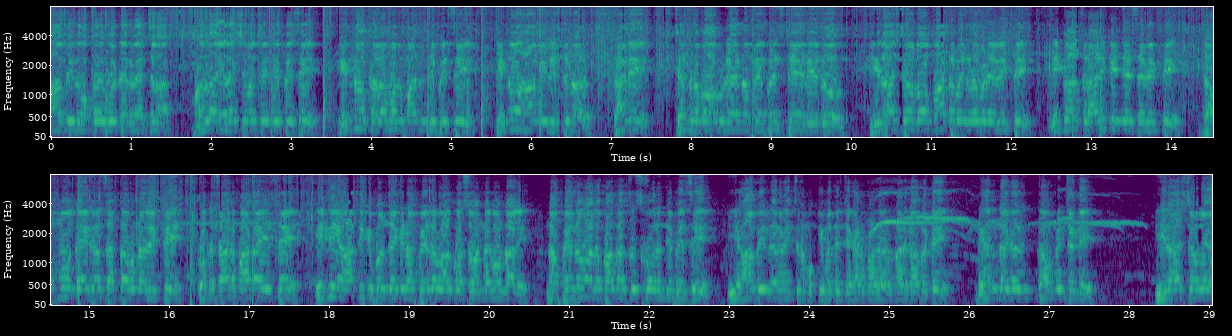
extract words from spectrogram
హామీలు ఒక్కరు కూడా నెరవేర్చలా. మళ్ళా ఎలక్షన్ వచ్చని చెప్పేసి ఎన్నో కలబోలు మాటలు చెప్పేసి ఎన్నో హామీలు ఇస్తున్నారు. కానీ చంద్రబాబు గారు నమ్మే పరిస్థితే లేదు. ఈ రాష్ట్రంలో మాట మీద నిలబడే వ్యక్తి నికాస్ రాజకీయం చేసే వ్యక్తి దమ్ము ధైర్యం సత్తా ఉన్న వ్యక్తి ఒకసారి మాట ఇస్తే ఎన్ని ఆర్థిక ఇబ్బంది జరిగినా పేదవాళ్ళ కోసం అండగా ఉండాలి. నా పేదవాళ్ళు బాగా చూసుకోవాలని చెప్పేసి ఈ హామీ నెరవేర్చిన ముఖ్యమంత్రి జగన్మోహన్ గారు ఉన్నారు కాబట్టి మీ అందరు గమనించండి. ఈ రాష్ట్రంలో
